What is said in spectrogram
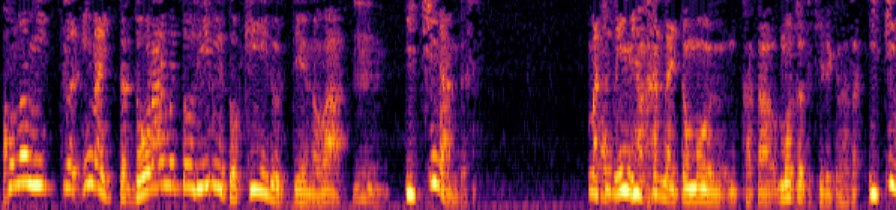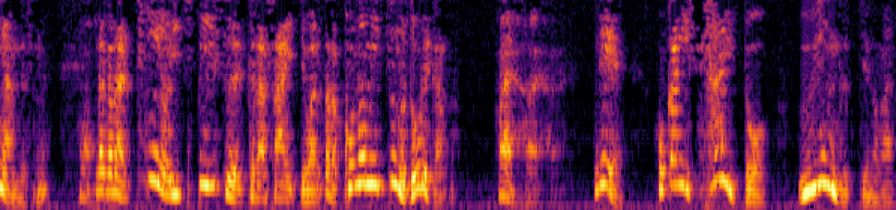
この3つ、今言ったドラムとリブとキールっていうのは、うん。1なんです。まあちょっと意味わかんないと思う方、もうちょっと聞いてください。1なんですねは。いだから、チキンを1ピースくださいって言われたら、この3つのどれかな。はいはいはい。で、他にサイとウィングっていうのがある。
